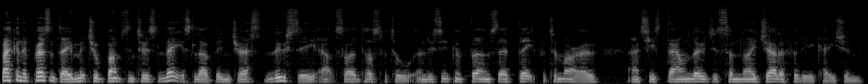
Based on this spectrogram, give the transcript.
Back in the present day, Mitchell bumps into his latest love interest, Lucy, outside the hospital, and Lucy confirms their date for tomorrow, and she's downloaded some Nigella for the occasion.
